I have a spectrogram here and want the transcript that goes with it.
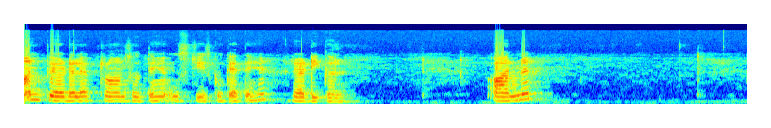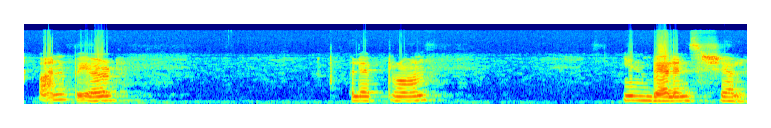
अनपेयर्ड इलेक्ट्रॉन्स होते हैं, उस चीज़ को कहते हैं radical un unpaired electron in balance shell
